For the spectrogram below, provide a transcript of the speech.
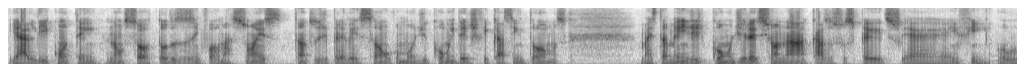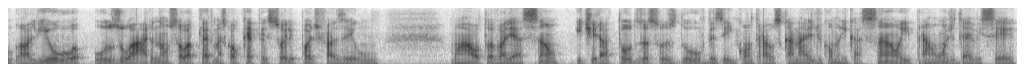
E ali contém não só todas as informações, tanto de prevenção como de como identificar sintomas, mas também de como direcionar casos suspeitos, é, enfim, o, ali o, o, usuário, não só o atleta, mas qualquer pessoa, ele pode fazer um, uma autoavaliação e tirar todas as suas dúvidas e encontrar os canais de comunicação e para onde deve ser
